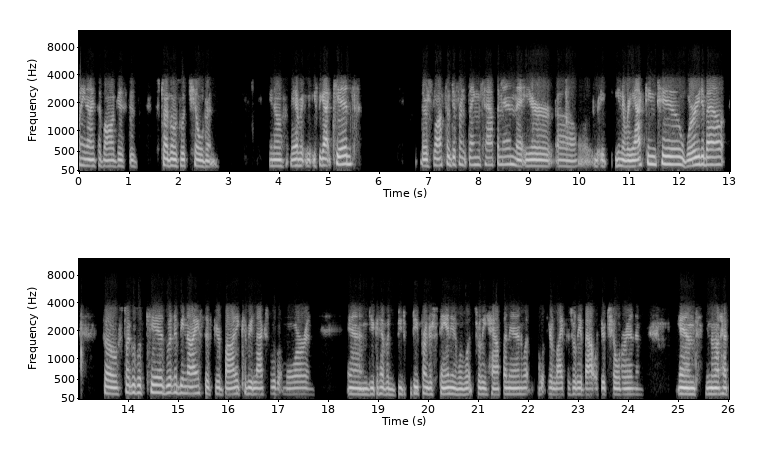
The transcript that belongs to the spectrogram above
29th of August is struggles with children. You know, every, if you got kids, there's lots of different things happening that you're, uh, re, you know, reacting to, worried about. So struggles with kids. Wouldn't it be nice if your body could relax a little bit more and and you could have a deeper understanding of what's really happening, what what your life is really about with your children, and and you know not have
